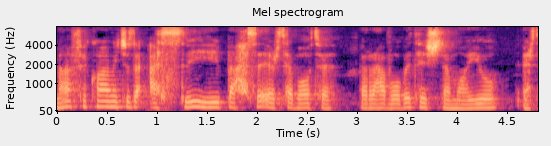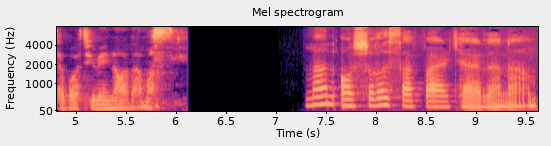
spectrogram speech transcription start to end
من فکر کنم یه چیز اصلی بحث ارتباطه و روابط اجتماعی و ارتباطی بین آدم هست. من عاشق سفر کردنم.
